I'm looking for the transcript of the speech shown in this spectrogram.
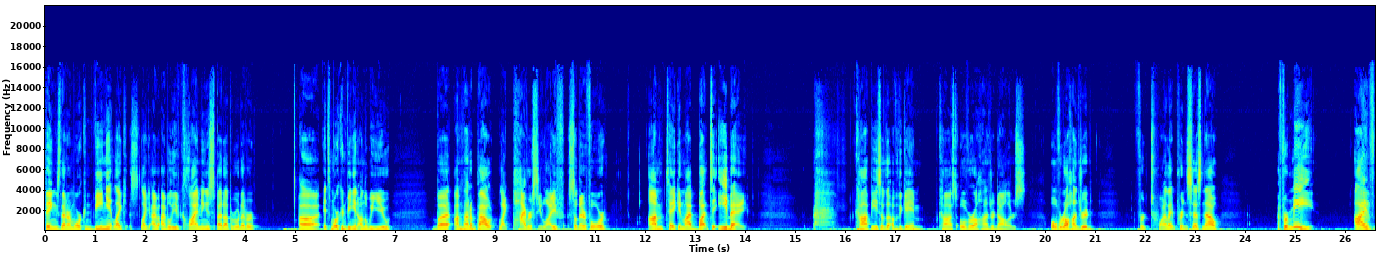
things that are more convenient, like like I, I believe climbing is sped up or whatever. Uh, it's more convenient on the Wii U, but I'm not about like piracy life, so therefore, I'm taking my butt to eBay. Copies of the of the game cost over a hundred dollars. Over a hundred for Twilight Princess. Now, for me, I've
